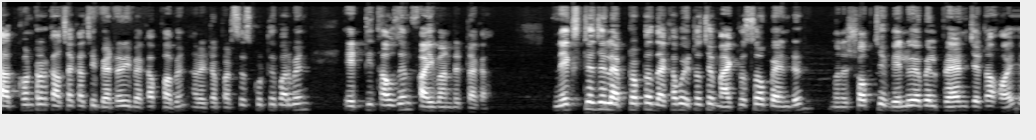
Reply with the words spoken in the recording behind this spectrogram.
সাত ঘণ্টার কাছাকাছি ব্যাটারি ব্যাকআপ পাবেন আর এটা পারচেস করতে পারবেন এইটটি থাউজেন্ড ফাইভ হান্ড্রেড টাকা। নেক্সট যে ল্যাপটপটা দেখাবো, এটা হচ্ছে মাইক্রোসফট ব্র্যান্ডের মানে সবচেয়ে ভ্যালুয়েবল ব্র্যান্ড যেটা হয়।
